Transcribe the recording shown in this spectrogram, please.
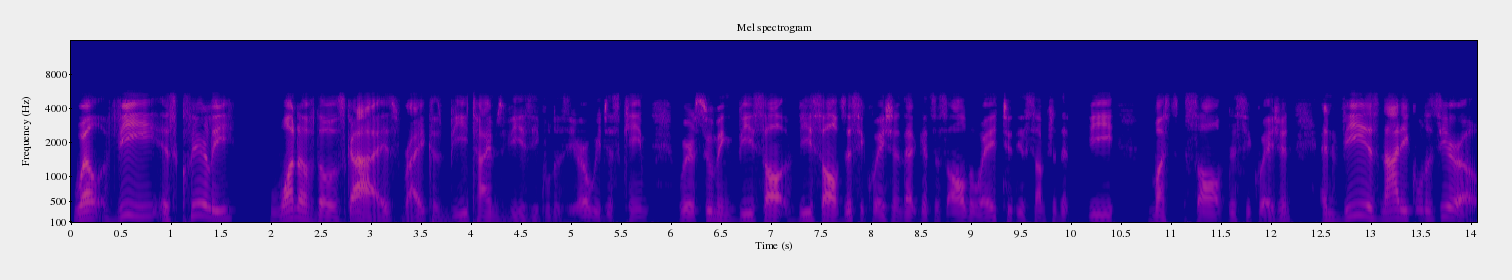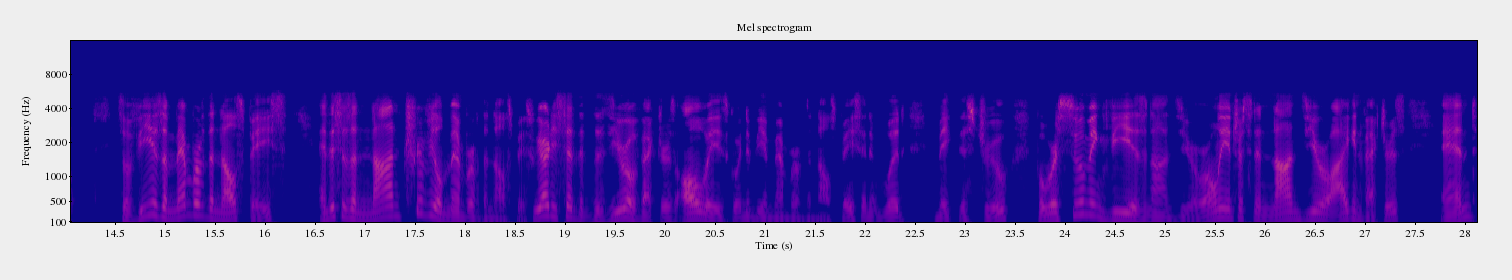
Well, v is clearly one of those guys, right? Because b times v is equal to 0. We just came, we're assuming b sol v solves this equation, and that gets us all the way to the assumption that v must solve this equation. And v is not equal to 0. So v is a member of the null space, and this is a non-trivial member of the null space. We already said that the 0 vector is always going to be a member of the null space, and it would make this true. But we're assuming v is non-zero. We're only interested in non-zero eigenvectors, and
